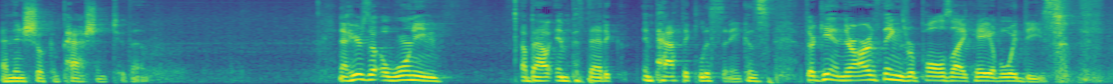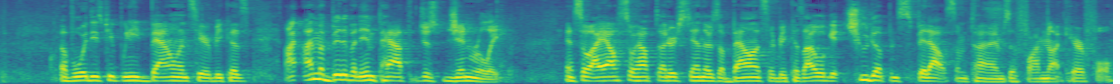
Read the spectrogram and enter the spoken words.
and then show compassion to them. Now, here's a, a warning about empathetic, empathic listening, because again, there are things where Paul's like, hey, avoid these. avoid these people. We need balance here because I, I'm a bit of an empath just generally. And so I also have to understand there's a balance there because I will get chewed up and spit out sometimes if I'm not careful.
